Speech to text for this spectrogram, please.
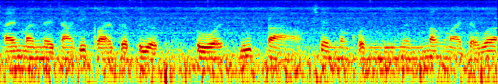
ใช้มันในทางที่ก่อให้เกิดประโยชน์ตัวยุบเปล่า เช่นบางคนมีเงินมากมาย แต่ว่า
